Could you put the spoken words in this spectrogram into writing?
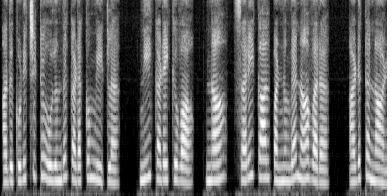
அது குடிச்சிட்டு உளுந்து கடக்கும் வீட்ல. நீ கடைக்கு வா. நான் சரி கால் பண்ணுங்க நான் வர. அடுத்த நாள்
